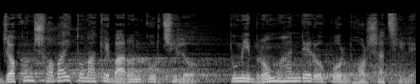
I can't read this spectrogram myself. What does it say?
যখন সবাই তোমাকে বারণ করছিল, তুমি ব্রহ্মাণ্ডের ওপর ভরসা ছিলে।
